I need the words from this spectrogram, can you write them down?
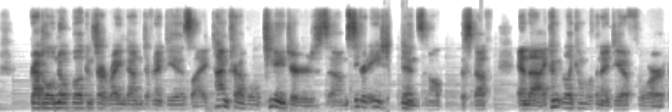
grabbed a little notebook and started writing down different ideas like time travel, teenagers, um, secret agents, and all this stuff. And uh, I couldn't really come up with an idea for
